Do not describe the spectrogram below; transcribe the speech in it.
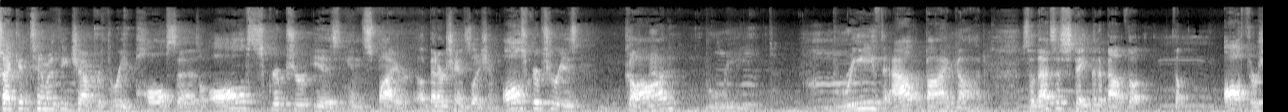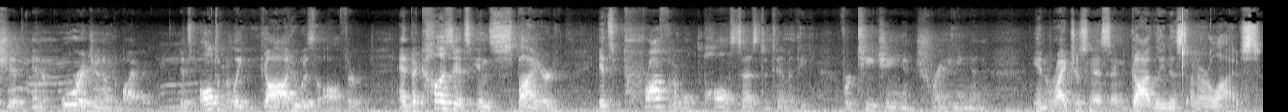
2 Timothy chapter 3, Paul says, All scripture is inspired. A better translation. All scripture is God breathed. Breathed out by God. So that's a statement about the, the authorship and origin of the Bible. It's ultimately God who is the author. And because it's inspired, it's profitable, Paul says to Timothy, for teaching and training and in righteousness and godliness in our lives.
